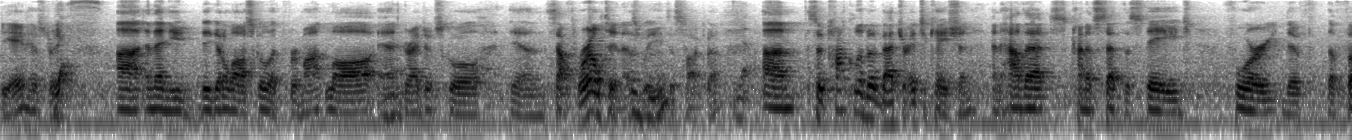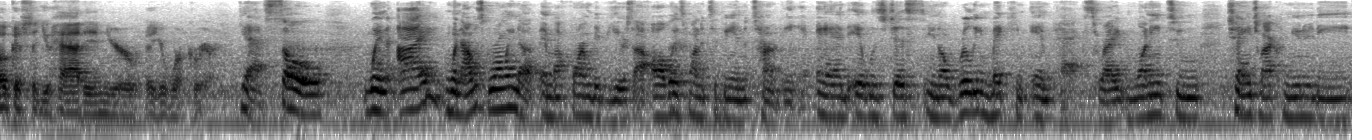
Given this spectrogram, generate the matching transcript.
BA in history. Yes. Uh, and then you did go to law school at Vermont Law and graduate school in South Royalton, as mm-hmm. we just talked about. Yeah. Um, so talk a little bit about your education and how that kind of set the stage for the, the focus that you had in your your work career. Yeah. So when I when I was growing up in my formative years, I always wanted to be an attorney, and it was just you know really making impacts, right? Wanting to change my community,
